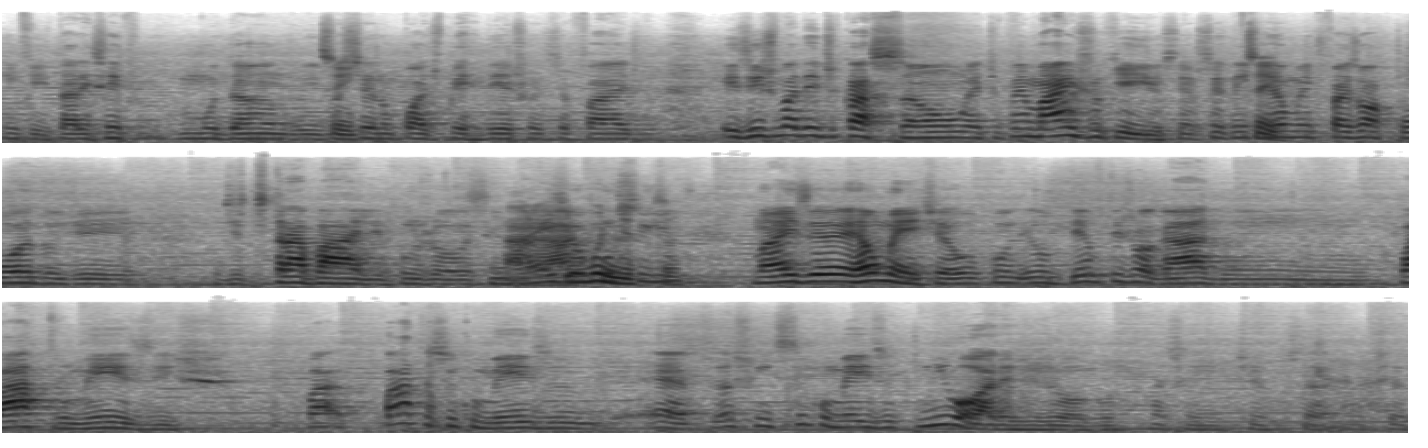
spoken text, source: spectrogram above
enfim, estarem sempre mudando e Sim. você não pode perder as coisas que você faz. Existe uma dedicação, é tipo, é mais do que isso. né? Você tem que Sim. realmente fazer um acordo de, de, trabalho com o jogo. Assim. Ah, mas que eu bonito. consegui- mas eu, realmente, eu, eu devo ter jogado em quatro meses, qua- quatro ou cinco meses, é, acho que em cinco meses, mil horas de jogo. Assim, tipo, sabe, tipo,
